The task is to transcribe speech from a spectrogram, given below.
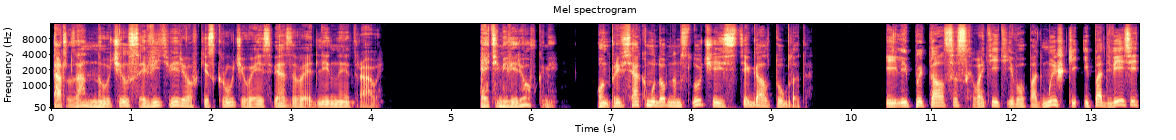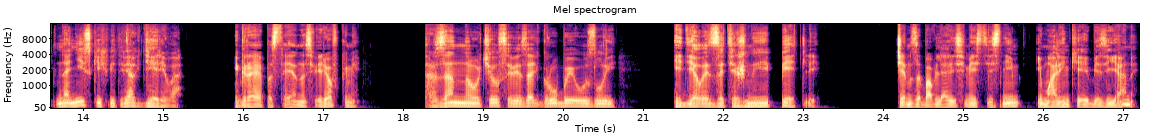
Тарзан научился вить веревки, скручивая и связывая длинные травы. Этими веревками он при всяком удобном случае стегал Тублата или пытался схватить его подмышки и подвесить на низких ветвях дерева. Играя постоянно с веревками, Тарзан научился вязать грубые узлы и делать затяжные петли, чем забавлялись вместе с ним и маленькие обезьяны.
